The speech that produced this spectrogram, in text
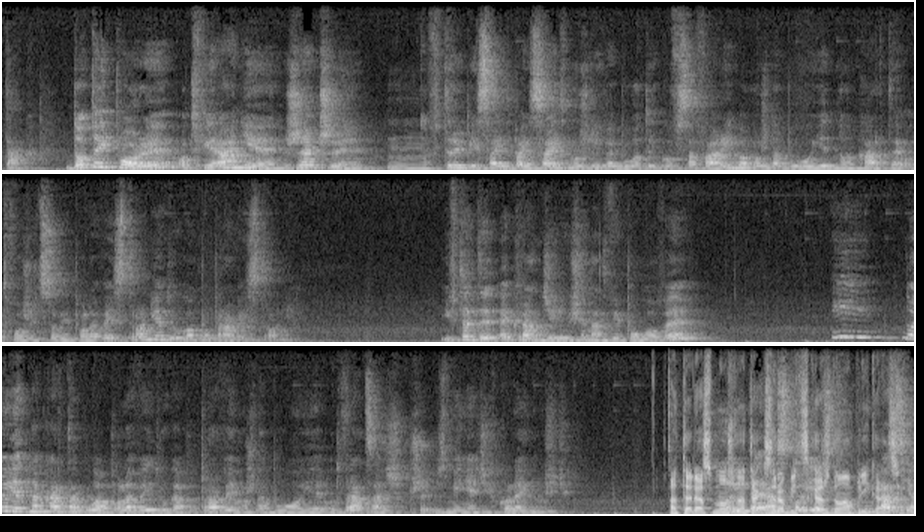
Tak. Do tej pory otwieranie rzeczy mm, w trybie side by side możliwe było tylko w Safari, bo można było jedną kartę otworzyć sobie po lewej stronie, drugą po prawej stronie. I wtedy ekran dzielił się na dwie połowy i no jedna karta była po lewej, druga po prawej, można było je odwracać, zmieniać ich kolejność. A teraz No można i tak teraz zrobić z każdą aplikacją.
